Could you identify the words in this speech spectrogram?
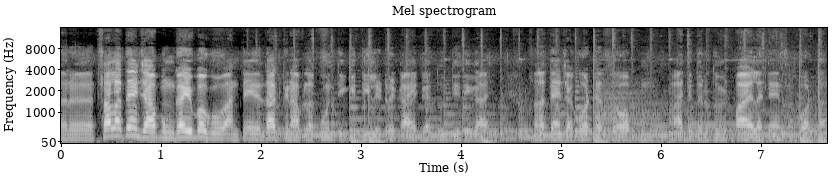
तर चला त्यांच्या आपण गाई बघू आणि ते दाखतील आपल्याला कोणती किती लिटर काय काय दूध देते काय. चला त्यांच्या गोठ्यात जाऊ आपण. आधी तर तुम्ही पाहिला त्यांचा गोठा.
